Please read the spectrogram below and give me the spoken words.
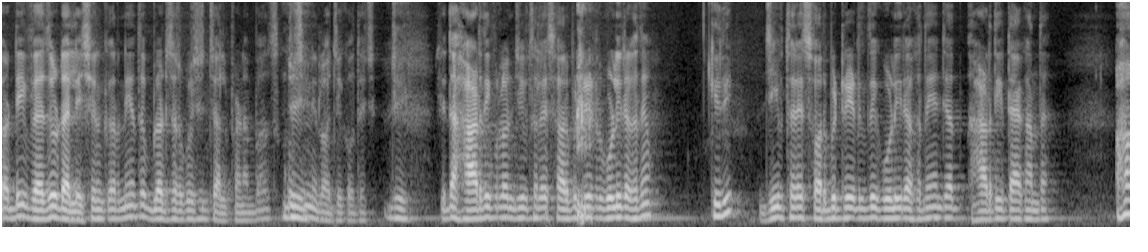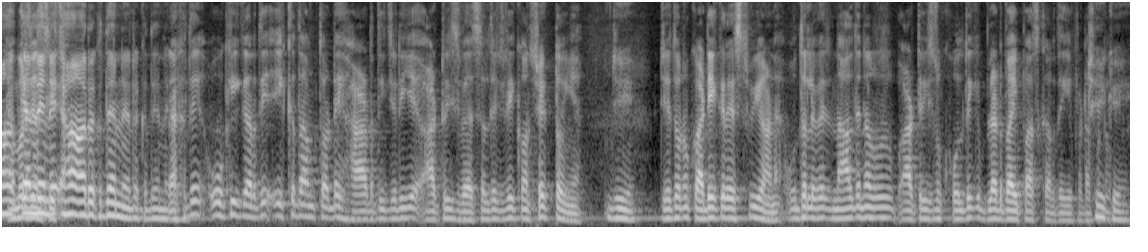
ਤੁਹਾਡੀ ਵੈਜ਼ੋ ਡਾਇਲੇਸ਼ਨ ਕਰਨੀ ਹੈ ਤੇ ਬਲੱਡ ਸਰਕੂਲੇਸ਼ਨ ਚੱਲ ਪੈਣਾ ਬਸ ਕੁਝ ਨਹੀਂ ਲੌਜੀਕ ਉਹਦੇ ਚ। ਜੀ। ਜਿੱਦਾਂ ਹਾਰਟ ਦੀ ਪ੍ਰੋਬਲਮ ਜੀਵ ਥੱਲੇ ਸੌਰਬਿਟਰੇਟ ਗੋਲੀ ਰੱਖਦੇ ਹੋ? ਕਿਹਦੀ? ਜੀਵ ਥੱਲੇ ਸੌਰਬਿਟਰੇਟ ਦੀ ਗੋਲੀ ਰੱਖਦੇ ਆ ਜਦ ਹਾਰਟ ਦੀ ਅਟੈਕ ਆਂਦਾ ਹਾਂ ਕਹਿੰਦੇ ਨੇ ਹਾਂ ਰੱਖਦੇ ਨੇ ਰੱਖਦੇ ਨੇ। ਰੱਖਦੇ? ਉਹ ਕੀ ਕਰਦੀ? ਇੱਕਦਮ ਤੁਹਾਡੇ ਹਾਰਟ ਦੀ ਜਿਹੜੀ ਆਰਟਰੀਜ਼ ਵੈਸਲ ਤੇ ਜਿਹੜੀ ਕੰਸਟ੍ਰਕਟ ਹੋਈਆਂ ਜੀ। ਜੇ ਤੁਹਾਨੂੰ ਕਾਰਡੀਅਕ ਅਰੈਸਟ ਵੀ ਆਣਾ ਉਧਰਲੇ ਨਾਲ ਦੇ ਨਾਲ ਉਹ ਆਰਟਰੀਜ਼ ਨੂੰ ਖੋਲ ਦੇ ਕਿ ਬਲੱਡ ਬਾਈਪਾਸ ਕਰ ਦੇਗੀ ਫਟਾਫਟ। ਠੀਕ ਹੈ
